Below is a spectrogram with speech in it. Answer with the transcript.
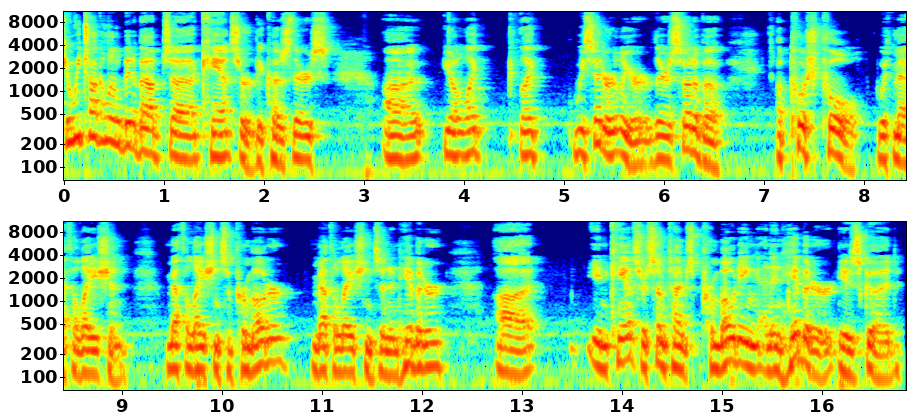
Can we talk a little bit about uh, cancer because there's, uh, you know, like like we said earlier, there's sort of a a push pull with methylation. Methylation's a promoter, methylation's an inhibitor. Uh, in cancer, sometimes promoting an inhibitor is good,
